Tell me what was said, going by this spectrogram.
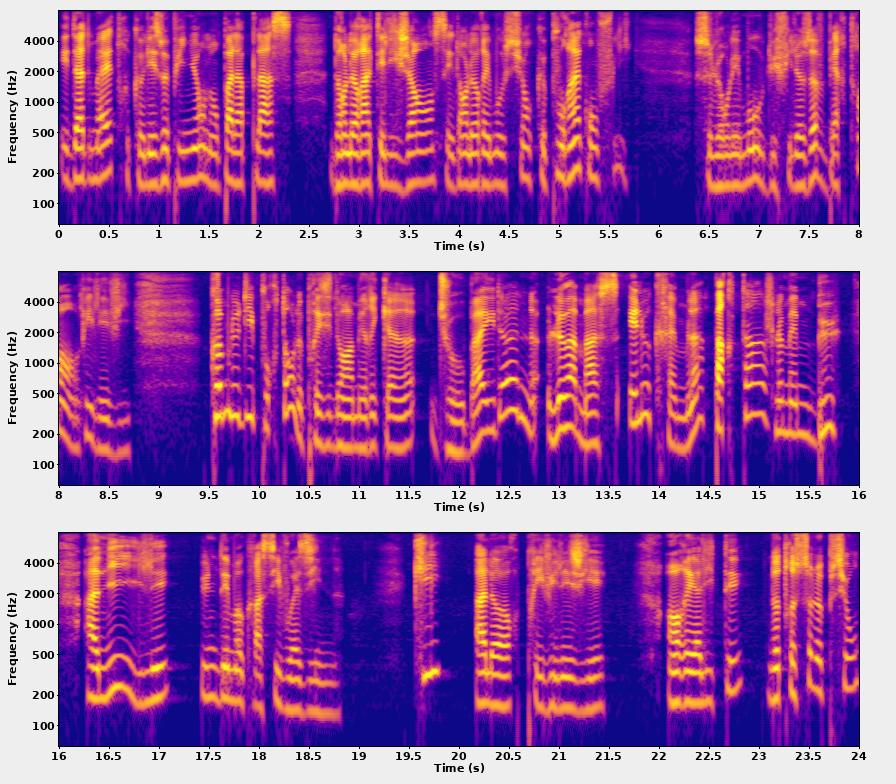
et d'admettre que les opinions n'ont pas la place dans leur intelligence et dans leur émotion que pour un conflit, selon les mots du philosophe Bertrand-Henri Lévy. Comme le dit pourtant le président américain Joe Biden, le Hamas et le Kremlin partagent le même but, annihiler une démocratie voisine. Qui alors privilégier? En réalité, notre seule option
